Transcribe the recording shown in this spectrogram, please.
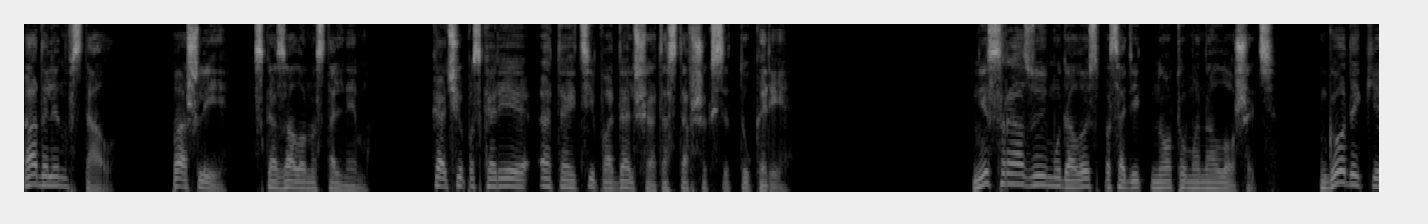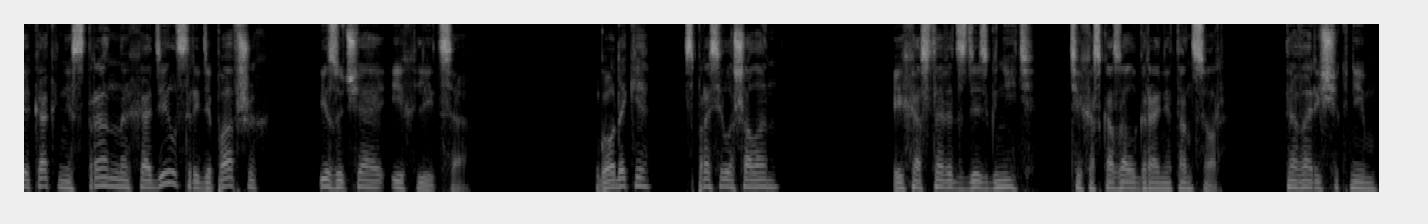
Адалин встал. «Пошли», — сказал он остальным. «Хочу поскорее отойти подальше от оставшихся тукари». Не сразу им удалось посадить Нотума на лошадь. Годеки, как ни странно, ходил среди павших, изучая их лица. «Годеки?» — спросила Шалан. «Их оставят здесь гнить», — тихо сказал Грани танцор. «Товарищи к ним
